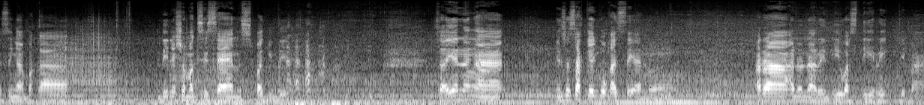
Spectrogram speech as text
Kasi nga baka hindi na siya magsisense pag hindi. So ayan na nga, yung sasakyan ko kasi ano, para ano na rin iwas tirik, 'di ba?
